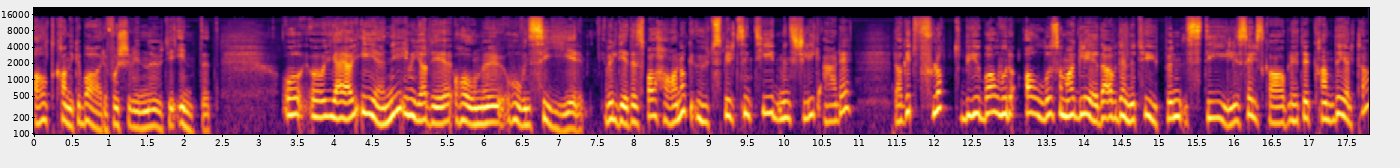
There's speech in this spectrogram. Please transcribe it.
Alt kan ikke bare forsvinne ut i intet. Og, og jeg er jo enig i mye av det Holmer Hoven sier. Veldedighetsball har nok utspilt sin tid, men slik er det. Lag et flott byball hvor alle som har glede av denne typen stilige selskapeligheter, kan delta.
